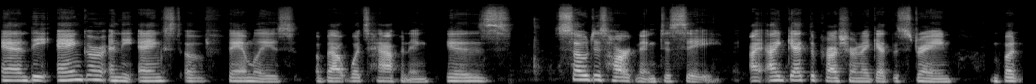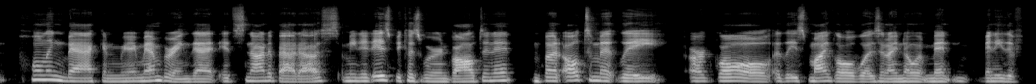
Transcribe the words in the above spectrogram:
And the anger and the angst of families about what's happening is so disheartening to see. I, I get the pressure and I get the strain, but pulling back and remembering that it's not about us. I mean, it is because we're involved in it, but ultimately, our goal, at least my goal was, and I know it meant many of the,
